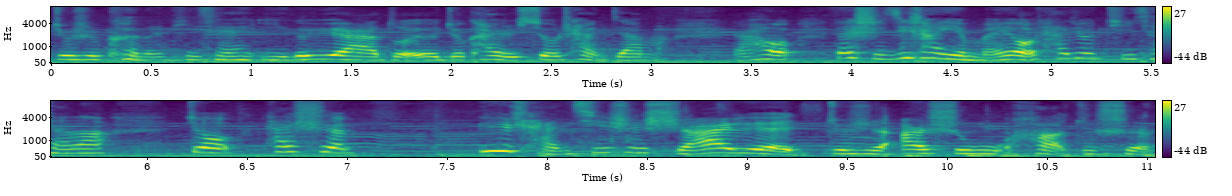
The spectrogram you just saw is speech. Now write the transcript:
就是可能提前一个月啊左右就开始休产假嘛，然后但实际上也没有，她就提前了，就她是预产期是十二月就是二十五号，就是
